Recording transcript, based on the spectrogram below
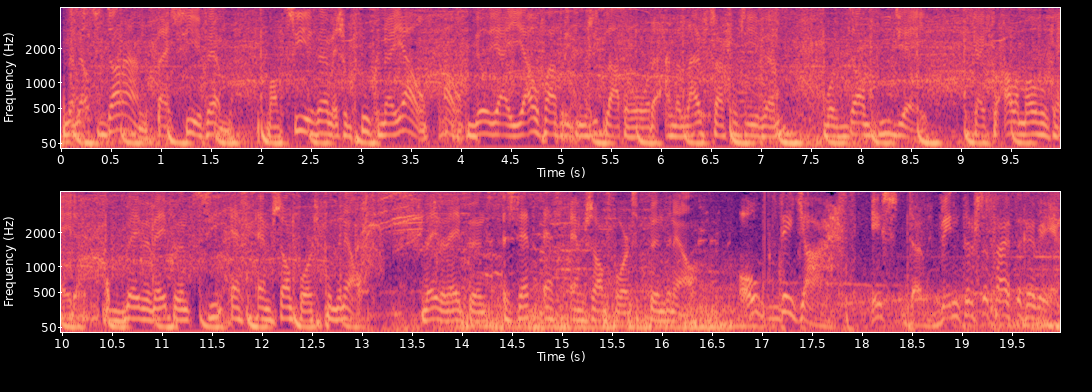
Dan meld je dan aan bij CFM. Want CFM is op zoek naar jou. Oh, wil jij jouw favoriete muziek laten horen aan de luisteraars van CFM? Word dan DJ. Kijk voor alle mogelijkheden op www.csmzandvoort.nl www.zfmzandvoort.nl Ook dit jaar is de Winterse 50 er weer.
